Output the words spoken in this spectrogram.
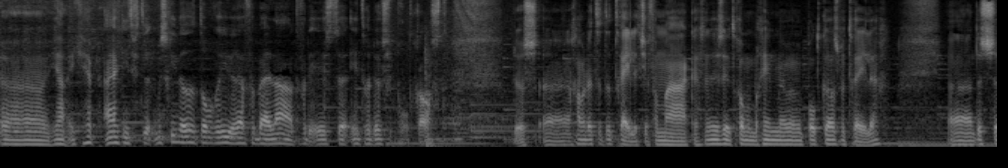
Uh, ja, ik heb eigenlijk niet verteld. Misschien dat het toch hier even bij laten voor de eerste introductiepodcast. Dus uh, gaan we er een trailertje van maken. Dan zit gewoon begin met mijn podcast met trailer. Dus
